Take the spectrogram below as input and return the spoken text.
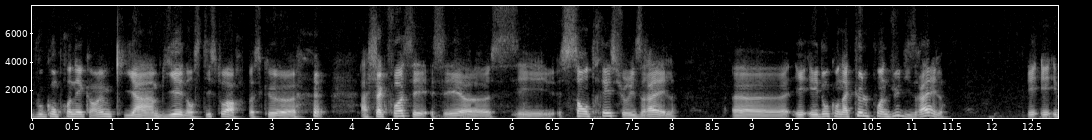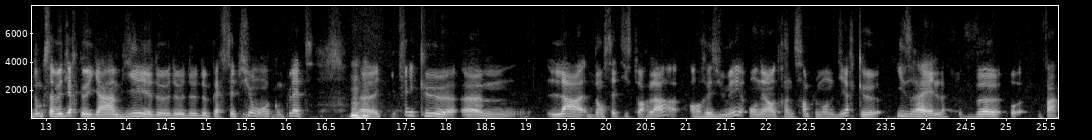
vous, comprenez quand même qu'il y a un biais dans cette histoire. Parce que à chaque fois, c'est euh, centré sur Israël. Euh, et, et, donc, on n'a que le point de vue d'Israël. Et, et, et, donc, ça veut dire qu'il y a un biais de, de, de, de perception hein, complète mmh. euh, qui fait que euh, là, dans cette histoire-là, en résumé, on est en train de simplement de dire que Israël veut, enfin,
